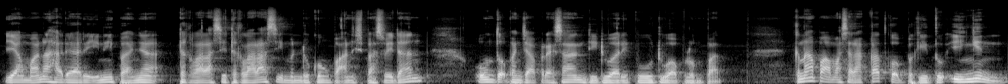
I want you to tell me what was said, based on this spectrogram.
Yang mana hari-hari ini banyak deklarasi-deklarasi mendukung Pak Anies Baswedan untuk pencapresan di 2024. Kenapa masyarakat kok begitu ingin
